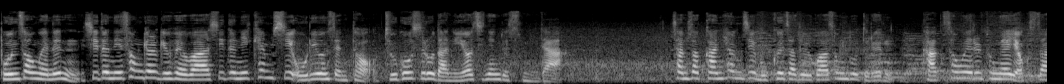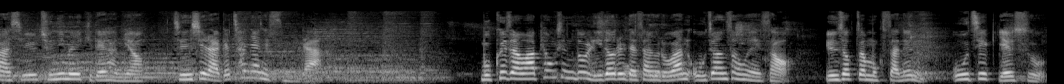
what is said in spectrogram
본성회는 시드니 성결교회와 시드니 캠시 오리온 센터 두 곳으로 나뉘어 진행됐습니다. 참석한 현지 목회자들과 성도들은 각 성회를 통해 역사하실 주님을 기대하며 진실하게 찬양했습니다. 목회자와 평신도 리더를 대상으로 한 오전 성회에서 윤석전 목사는 오직 예수,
